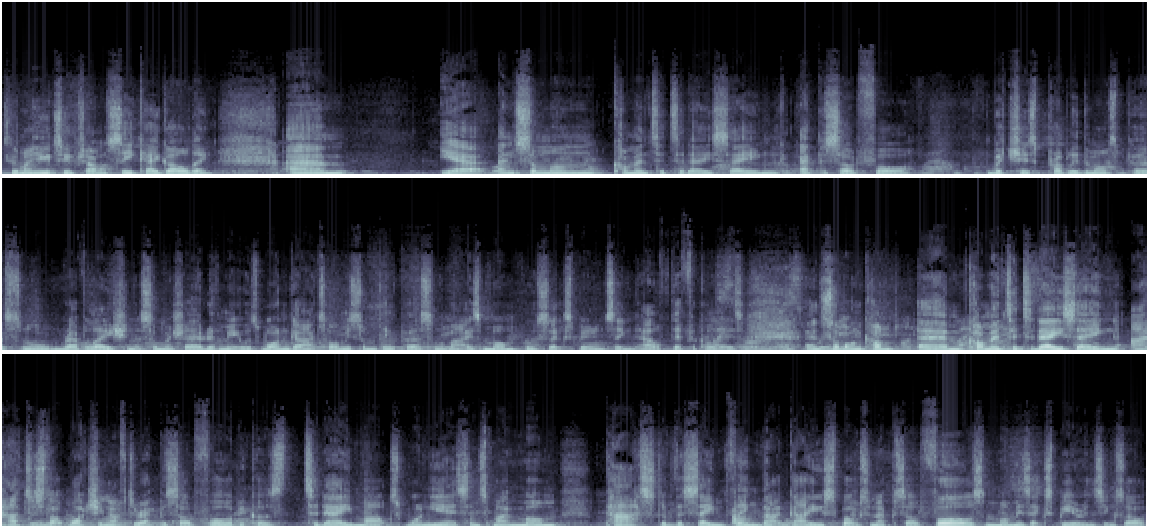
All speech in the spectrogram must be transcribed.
through my YouTube channel, CK Golding. Um, yeah, and someone commented today saying episode four, which is probably the most personal revelation that someone shared with me. It was one guy told me something personal about his mum who's experiencing health difficulties, and someone com- um, commented today saying I had to stop watching after episode four because today marks one year since my mum passed of the same thing that guy who spoke to in episode four's mum is experiencing. So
